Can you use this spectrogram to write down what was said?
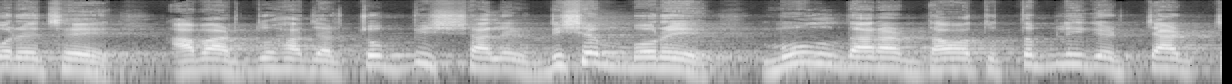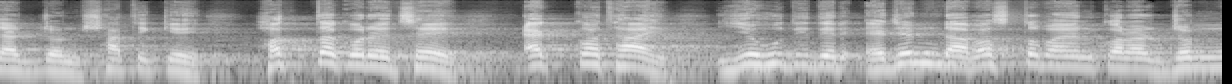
করেছে। আবার দু হাজার চব্বিশ সালের ডিসেম্বরে মূল দ্বারার দাওয়াত তবলিগের চার চারজন সাথীকে হত্যা করেছে। এক কথায় ইহুদিদের এজেন্ডা বাস্তবায়ন করার জন্য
